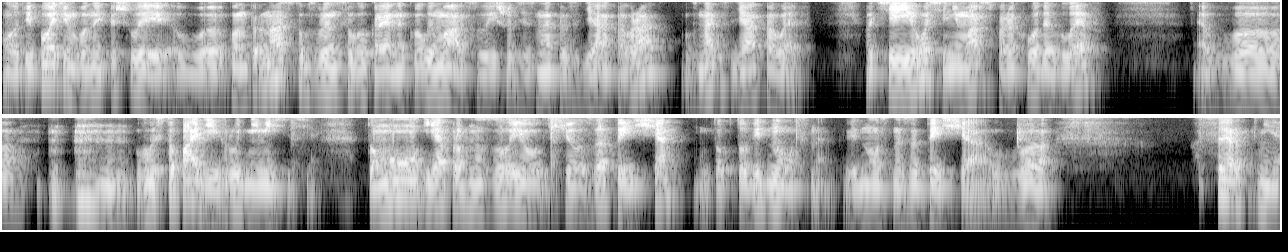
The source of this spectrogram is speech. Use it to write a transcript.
От, і потім вони пішли в контрнаступ Збройних сил України, коли Марс вийшов зі знака Зодіака в рак в знак Зодіака Лев. От цієї осені Марс переходить в Лев в, в листопаді і грудні місяці. Тому я прогнозую, що затища, тобто відносне, відносне затища в серпні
